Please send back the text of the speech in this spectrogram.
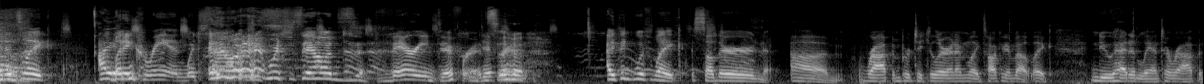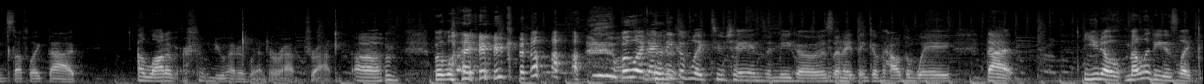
And it's like I, but in Korean, which sounds which sounds very different. Different. I think with like southern um, rap in particular, and I'm like talking about like new head Atlanta rap and stuff like that. A lot of new head Atlanta rap trap, um, but like, but like I think of like 2 Chainz and Migos, and I think of how the way that you know melody is like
